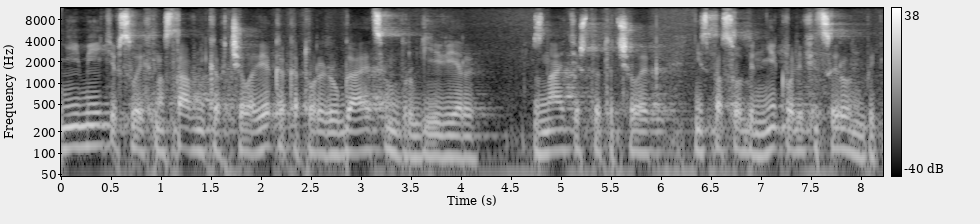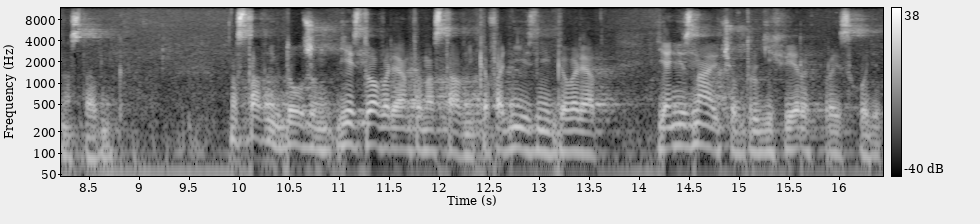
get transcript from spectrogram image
Не имейте в своих наставниках человека, который ругается на другие веры. Знайте, что этот человек не способен, не квалифицирован быть наставником. Наставник должен... Есть два варианта наставников. Одни из них говорят, я не знаю, что в других верах происходит.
